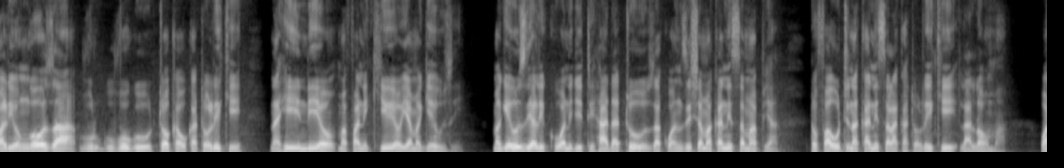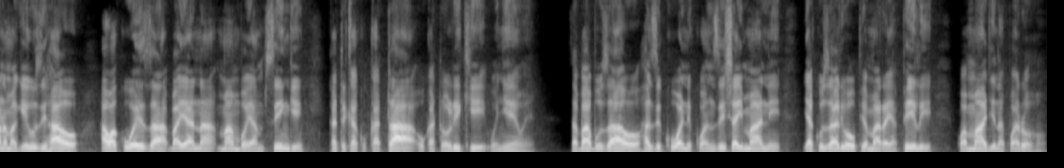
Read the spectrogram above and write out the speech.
waliongoza vuguvugu toka ukatoliki na hii ndiyo mafanikio ya mageuzi. Mageuzi yalikuwa ni jitihada tu za kuanzisha makanisa mapya tofauti na kanisa la katoliki la roma wana mageuzi hao hawakuweza bayana mambo ya msingi katika kukataa ukatoliki wenyewe. Sababu zao hazikuwa ni kuanzisha imani ya kuzaliwa upya mara ya pili kwa maji na kwa roho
